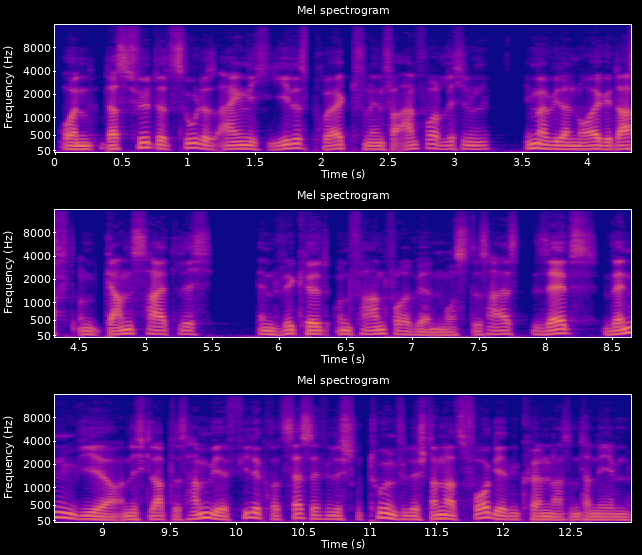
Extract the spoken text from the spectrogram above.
Und das führt dazu, dass eigentlich jedes Projekt von den Verantwortlichen immer wieder neu gedacht und ganzheitlich entwickelt und verantwortet werden muss. Das heißt, selbst wenn wir, und ich glaube, das haben wir, viele Prozesse, viele Strukturen, viele Standards vorgeben können als Unternehmen,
